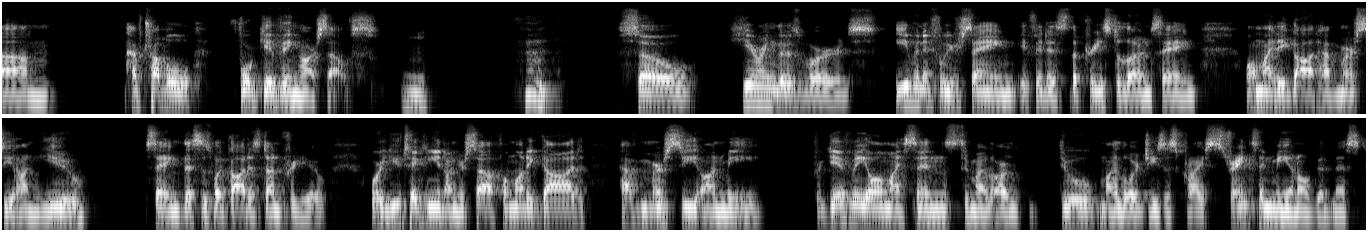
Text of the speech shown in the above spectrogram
um, have trouble forgiving ourselves. Mm. Hmm. So, hearing those words even if we're saying, if it is the priest alone saying, Almighty God, have mercy on you, saying, This is what God has done for you, or you taking it on yourself, Almighty God, have mercy on me. Forgive me all my sins through my, our, through my Lord Jesus Christ. Strengthen me in all goodness.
